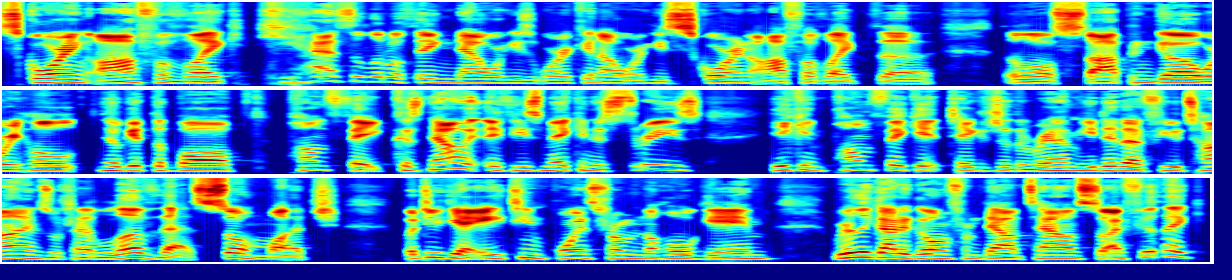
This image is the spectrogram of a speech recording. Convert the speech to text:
scoring off of like he has a little thing now where he's working on where he's scoring off of like the the little stop and go where he'll he'll get the ball pump fake. Because now if he's making his threes he can pump fake it take it to the rim. He did that a few times which i love that so much. But dude yeah 18 points from him the whole game. Really got it going from downtown. So i feel like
